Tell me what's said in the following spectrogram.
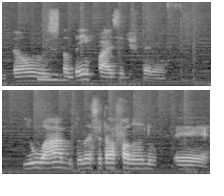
Então, uhum. isso também faz a diferença. E o hábito, né? Você estava falando é,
